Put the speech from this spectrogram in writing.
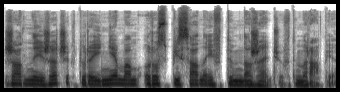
żadnej rzeczy, której nie mam rozpisanej w tym narzędziu, w tym rapie.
